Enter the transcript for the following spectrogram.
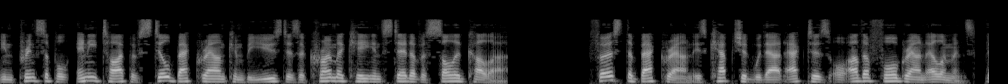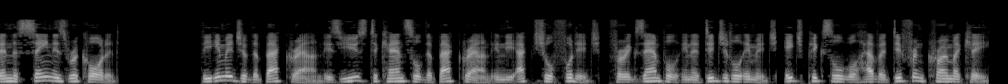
In principle, any type of still background can be used as a chroma key instead of a solid color. First the background is captured without actors or other foreground elements, then the scene is recorded. The image of the background is used to cancel the background in the actual footage, for example in a digital image, each pixel will have a different chroma key.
